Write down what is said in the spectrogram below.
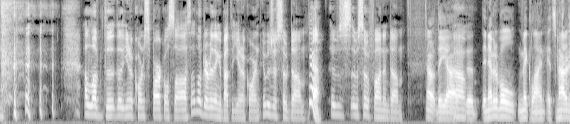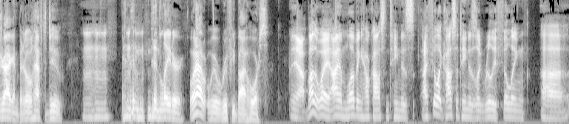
I loved the the unicorn sparkle sauce. I loved everything about the unicorn. It was just so dumb. Yeah. It was it was so fun and dumb. Oh, the uh, Um, the inevitable Mick line. It's not a dragon, but it'll have to do. Mm-hmm. And then then later, what happened? We were roofied by a horse. Yeah. By the way, I am loving how Constantine is. I feel like Constantine is like really filling uh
